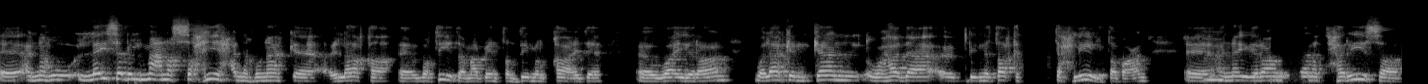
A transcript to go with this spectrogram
أنه ليس بالمعنى الصحيح أن هناك علاقة وطيدة ما بين تنظيم القاعدة وإيران ولكن كان وهذا بنطاق التحليل طبعا أن إيران كانت حريصة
